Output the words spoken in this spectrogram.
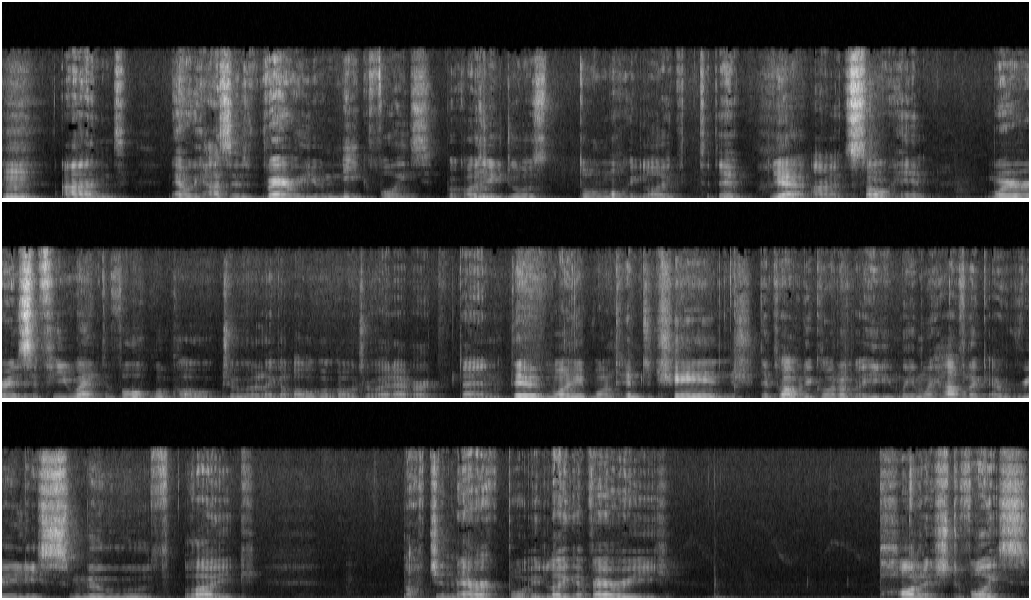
Mm. And now he has this very unique voice because Mm. he does done what he liked to do. Yeah. And it's so him. Whereas if he went to vocal coach to like a vocal coach or whatever, then They might want him to change. they probably could have. He, we might have like a really smooth, like, not generic, but like a very polished voice,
